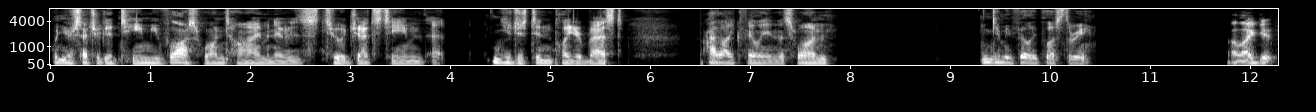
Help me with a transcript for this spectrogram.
when you're such a good team, you've lost one time and it was to a Jets team that you just didn't play your best. I like Philly in this one. Give me Philly plus three. I like it.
